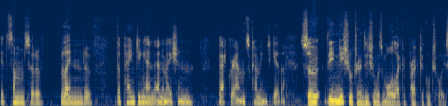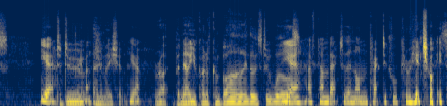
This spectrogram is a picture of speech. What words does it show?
it's some sort of blend of the painting and animation backgrounds coming together. So the initial transition was more like a practical choice Yeah. to do animation, Yeah. right? But now you've kind of combined those two worlds. Yeah, I've come back to the non practical career choice,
